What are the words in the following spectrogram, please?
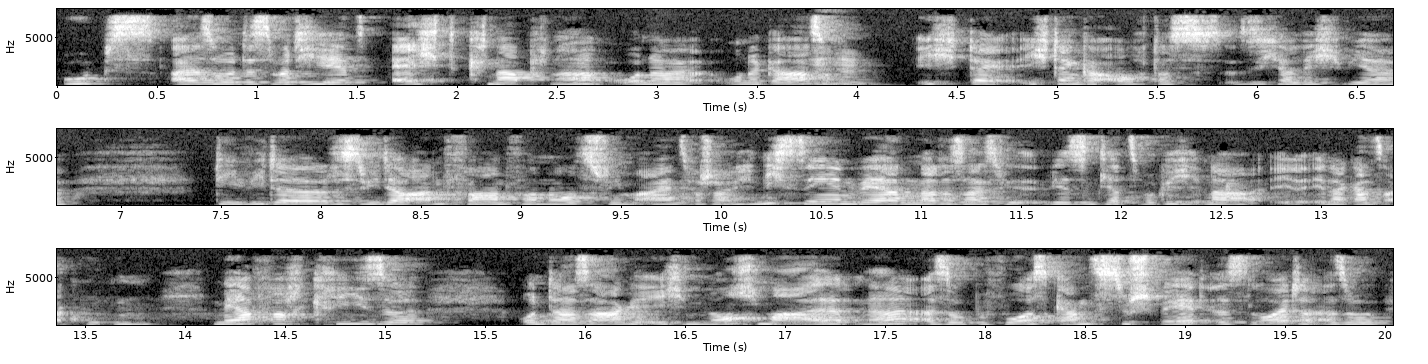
ups, also das wird hier jetzt echt knapp, ne? ohne, ohne Gas. Mhm. Ich, de ich denke auch, dass sicherlich wir die wieder, das Wiederanfahren von Nord Stream 1 wahrscheinlich nicht sehen werden. Ne? Das heißt, wir, wir sind jetzt wirklich in einer, in einer ganz akuten Mehrfachkrise. Und da sage ich nochmal, ne, also bevor es ganz zu spät ist, Leute, also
